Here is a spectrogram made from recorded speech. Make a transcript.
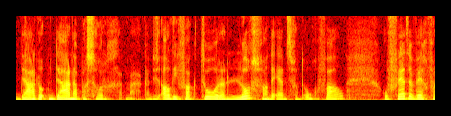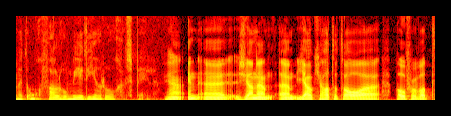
daardoor, daarna pas zorgen gaat maken. Dus al die factoren los van de ernst van het ongeval, hoe verder weg van het ongeval, hoe meer die een rol gaan spelen. Ja, en uh, Janne, um, Joukje had het al uh, over wat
